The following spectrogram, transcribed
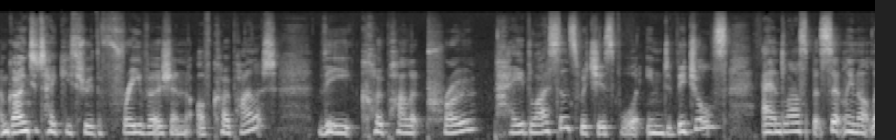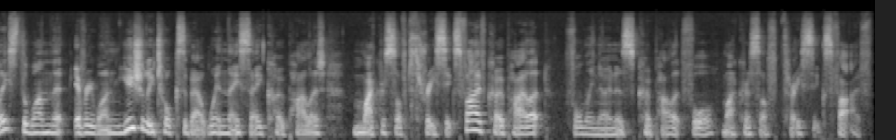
I'm going to take you through the free version of Copilot, the Copilot Pro paid license, which is for individuals, and last but certainly not least, the one that everyone usually talks about when they say Copilot, Microsoft 365 Copilot, formerly known as Copilot for Microsoft 365.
